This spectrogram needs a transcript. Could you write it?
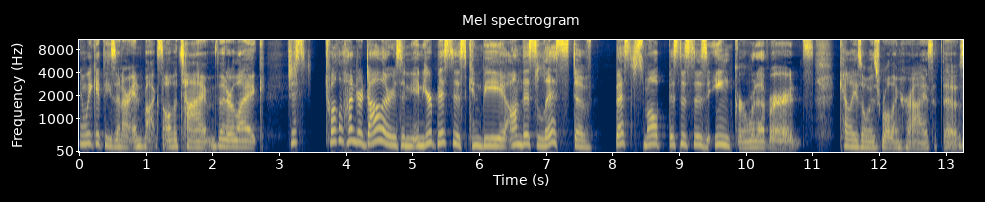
And we get these in our inbox all the time that are like, just $1,200 and, and your business can be on this list of Best Small Businesses Inc. or whatever. It's, Kelly's always rolling her eyes at those.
